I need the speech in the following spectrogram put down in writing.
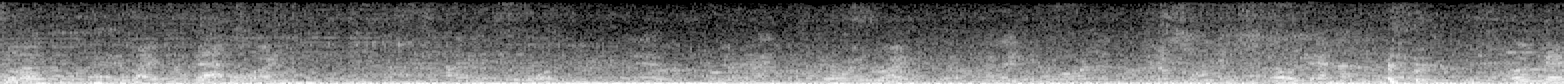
So, like that one, four. Going right? Okay. okay.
